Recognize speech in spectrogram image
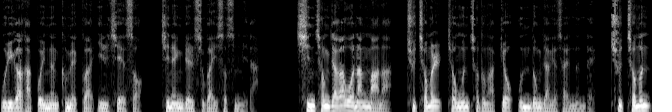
우리가 갖고 있는 금액과 일치해서 진행될 수가 있었습니다. 신청자가 워낙 많아 추첨을 경운초등학교 운동장에서 했는데 추첨은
